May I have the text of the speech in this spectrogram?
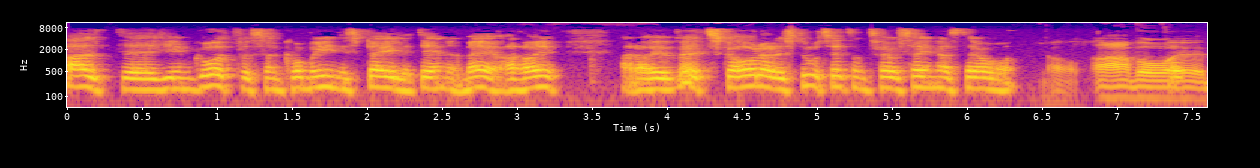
allt eh, Jim Gottfridsson kommer in i spelet ännu mer. Han har ju, han har ju varit skadad i stort sett de två senaste åren. Ja, han var eh,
